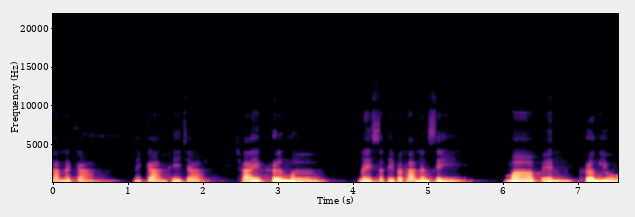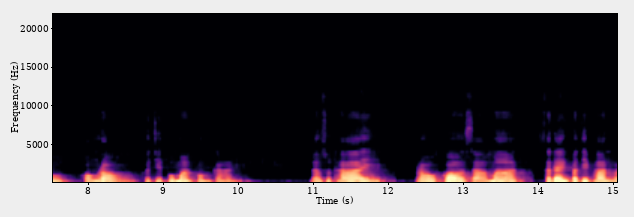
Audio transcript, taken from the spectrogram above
ถานการณ์ในการที่จะใช้เครื่องมือในสติปัฏฐานทั้งสี่มาเป็นเครื่องอยู่ของเราคือจิตผู้มาครองกาย แล้วสุดท้ายเราก็สามารถแสดงปฏิพานไหว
